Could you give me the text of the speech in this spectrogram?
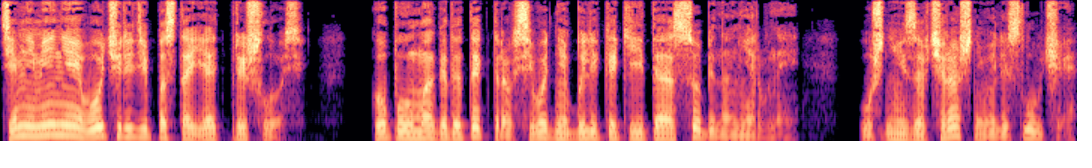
Тем не менее, в очереди постоять пришлось. Копы у мага-детекторов сегодня были какие-то особенно нервные. Уж не из-за вчерашнего ли случая?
